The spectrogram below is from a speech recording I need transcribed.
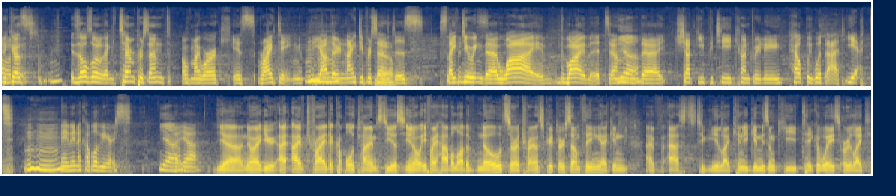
because it. Mhm. it's also like 10% of my work is writing. The other 90% Yeah. is Something like doing else. the why, the why bit, and Yeah. the chat GPT can't really help me with that yet. Maybe in a couple of years. Yeah. But yeah. Yeah, no, I agree. I, I've tried a couple of times to just, you know, if I have a lot of notes or a transcript or something, I can. I've asked to you like, can you give me some key takeaways or like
